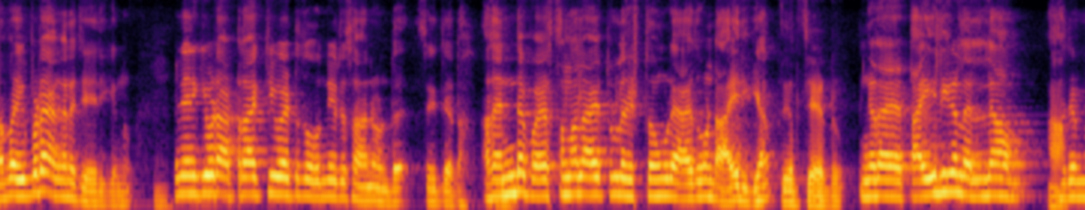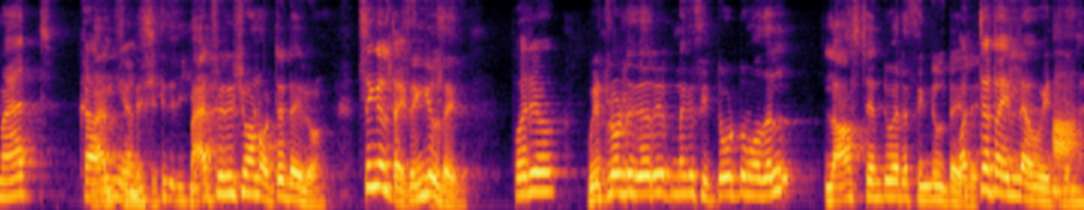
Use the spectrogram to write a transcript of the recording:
അപ്പൊ ഇവിടെ അങ്ങനെ ചെയ്തിരിക്കുന്നു. പിന്നെ എനിക്ക് ഇവിടെ അട്രാക്റ്റീവ് ആയിട്ട് തോന്നിയ ഒരു സാധനം ഉണ്ട് സീതേട്ടാ അത് എന്റെ പേഴ്സണൽ ആയിട്ടുള്ള ഇഷ്ടവും കൂടി ആയതുകൊണ്ടായിരിക്കാം. തീർച്ചയായിട്ടും. നിങ്ങളുടെ ടൈലുകളെല്ലാം ഒരു മാറ്റ് മാറ്റ് ഫിനിഷും ആണ് ഒറ്റ ടൈലും ആണ്. സിംഗിൾ ടൈൽ സിംഗിൾ ടൈൽ ഒരു വീട്ടിലോട്ട് കയറിയിട്ടുണ്ടെങ്കിൽ സിറ്റ് ഔട്ട് മുതൽ ലാസ്റ്റ് എൻഡ് വരെ സിംഗിൾ ടൈൽ ഒറ്റ ടൈലിലാണ് പോയിരിക്കുന്നത്.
